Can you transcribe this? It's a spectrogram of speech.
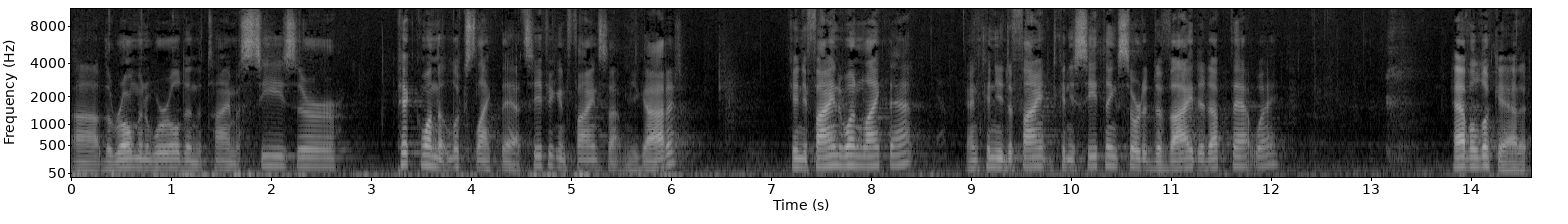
uh, the Roman world in the time of Caesar. Pick one that looks like that. See if you can find something. You got it? Can you find one like that? Yep. And can you define can you see things sort of divided up that way? Have a look at it.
